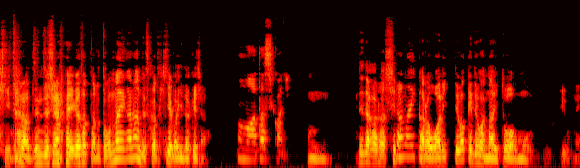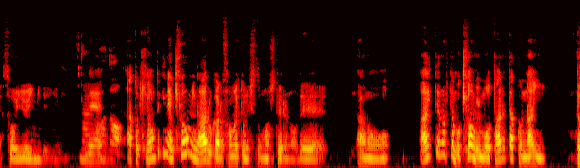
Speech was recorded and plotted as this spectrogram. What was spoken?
聞いたら全然知らない映画だったらどんな映画なんですかって聞けばいいだけじゃん。まあまあ、確かに。うん。で、だから知らないから終わりってわけではないとは思うよね。そういう意味で言う。なるほど。あと基本的には興味があるからその人に質問してるので、あの、相手の人も興味持たれたくないと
